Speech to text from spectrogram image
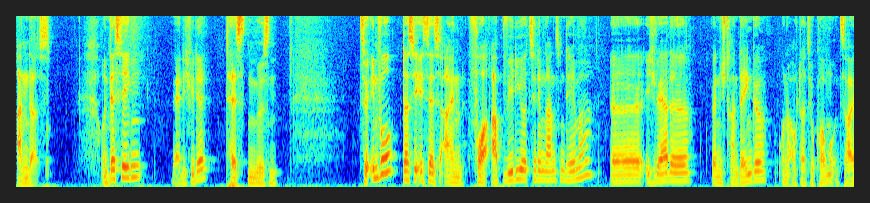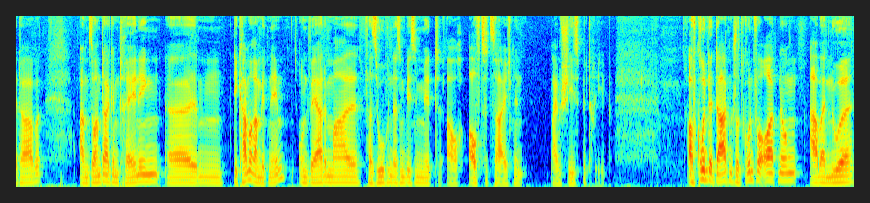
anders. Und deswegen werde ich wieder testen müssen. Zur Info, das hier ist jetzt ein Vorab-Video zu dem ganzen Thema. Äh, ich werde, wenn ich dran denke und auch dazu komme und Zeit habe, am Sonntag im Training ähm, die Kamera mitnehmen und werde mal versuchen, das ein bisschen mit auch aufzuzeichnen beim Schießbetrieb. Aufgrund der Datenschutzgrundverordnung aber nur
